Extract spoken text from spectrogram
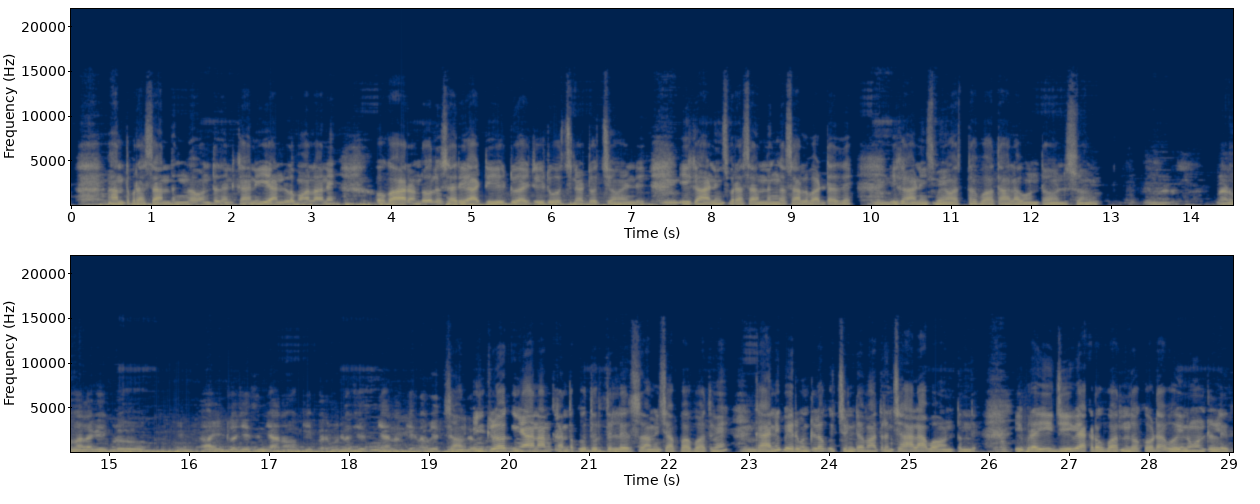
అంత ప్రశాంతంగా ఉంటుందండి. కానీ ఈ ఎండల మూలానే ఒక వారం రోజులు సరి అటు ఇటు అటు ఇటు వచ్చినట్టు వచ్చామండి. ఈ కాడి నుంచి ప్రశాంతంగా చల్లబడ్డది. ఈ కాడి నుంచి మేము వస్తా పోతా అలా ఉంటామండి స్వామి. మేడం అలాగే ఇప్పుడు ఇంట్లో చేసిన ధ్యానంకి పిరమిడ్లో చేసిన ధ్యానానికి ఏమైనా వ్యత్యాసం? ఇంట్లో జ్ఞానానికి అంత కుదురుతులేదు స్వామి చెప్పకపోతమే. కానీ పెరుమింట్లో కూర్చుంటే మాత్రం చాలా బాగుంటుంది ఇప్పుడు ఈ జీవి ఎక్కడికి పోతుందో కూడా పోయిన ఉండలేదు.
